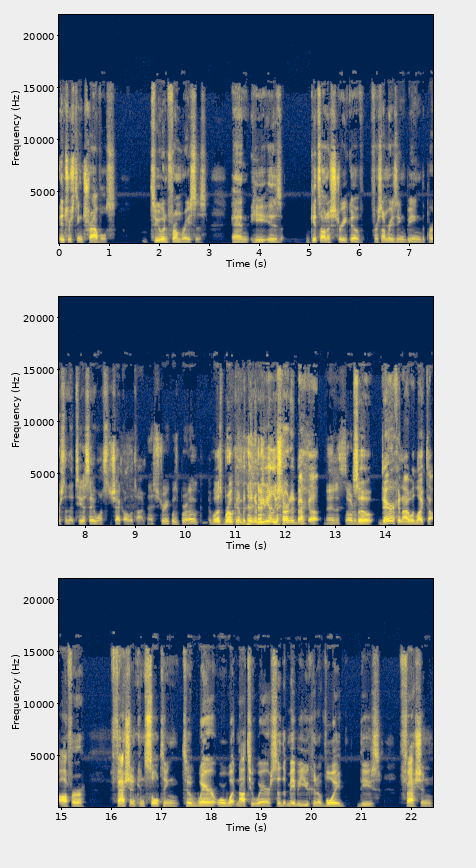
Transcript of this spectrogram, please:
interesting travels to and from races, and he is gets on a streak of for some reason being the person that TSA wants to check all the time. That streak was broke, It was broken, but then immediately started back up. and it started. So Derek and I would like to offer fashion consulting to wear or what not to wear, so that maybe you can avoid these fashion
